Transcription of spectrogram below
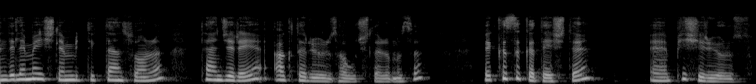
Rendeleme işlemi bittikten sonra tencereye aktarıyoruz havuçlarımızı ve kısık ateşte e, pişiriyoruz.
